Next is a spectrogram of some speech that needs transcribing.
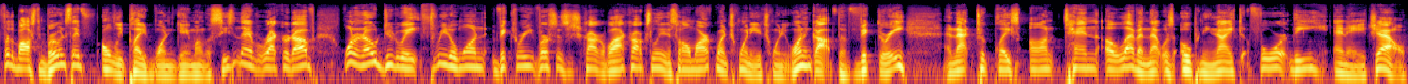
for the Boston Bruins, they've only played one game on the season. They have a record of 1 0 due to a 3 1 victory versus the Chicago Blackhawks. Linus Ullmark went 20 21 and got the victory, and that took place on 10 11. That was opening night for the NHL.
